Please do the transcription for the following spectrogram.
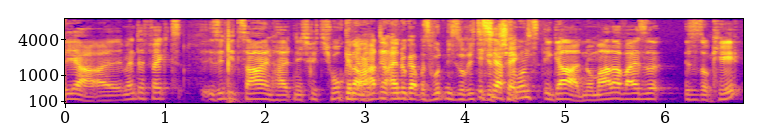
ja, äh, im Endeffekt sind die Zahlen halt nicht richtig Genau, hochgegangen. man hat den Eindruck gehabt, es wurde nicht so richtig ist ja gecheckt. für uns egal. Normalerweise ist es okay.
